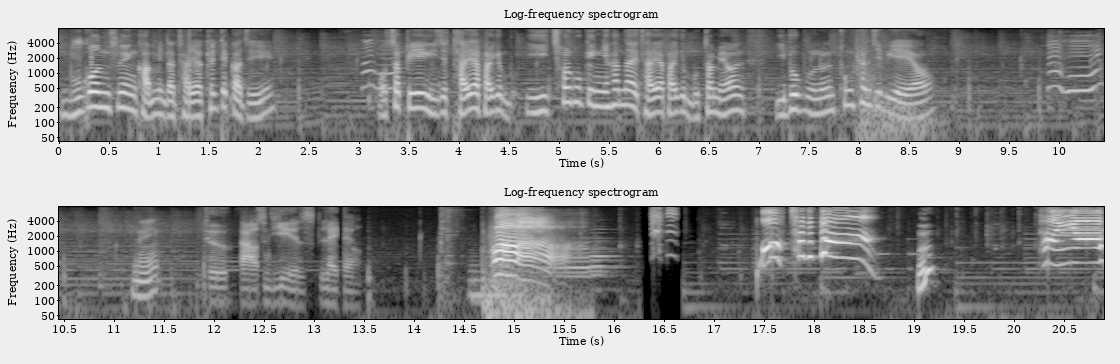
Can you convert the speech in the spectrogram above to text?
무건 수행 갑니다. 다이아 캘 때까지. 어차피 이제 다이아 발견 못- 이 철곡갱이 하나에 다이아 발견 못하면 이 부분은 통편집이에요. 네. 2,000 years later. 응? 다이아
